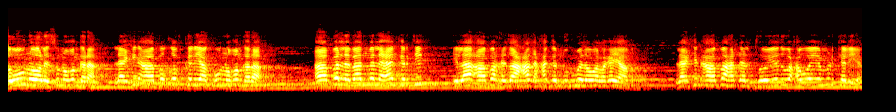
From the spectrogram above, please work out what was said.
awowna waa laysu noqon karaa. Laakiin aabbo qof keliya kuu noqon karaa. Aabba labaad ma lahaan kartid ilaa aabba ridaacada xagga nugmada waa laga yaaba laakiin aabbaha dhaltooyadu waxa weeye midh keliya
